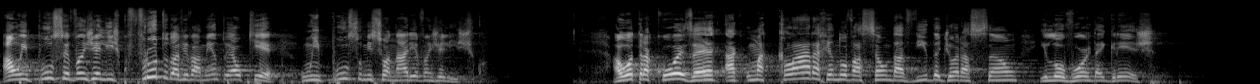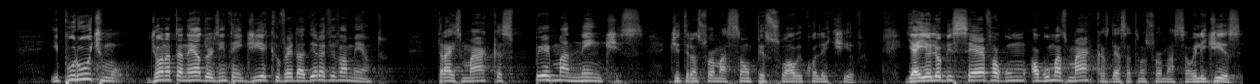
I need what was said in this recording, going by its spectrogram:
há um impulso evangelístico. Fruto do avivamento é o que? Um impulso missionário evangelístico. A outra coisa é uma clara renovação da vida de oração e louvor da igreja. E por último, Jonathan Edwards entendia que o verdadeiro avivamento traz marcas permanentes de transformação pessoal e coletiva. E aí ele observa algum, algumas marcas dessa transformação. Ele diz,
